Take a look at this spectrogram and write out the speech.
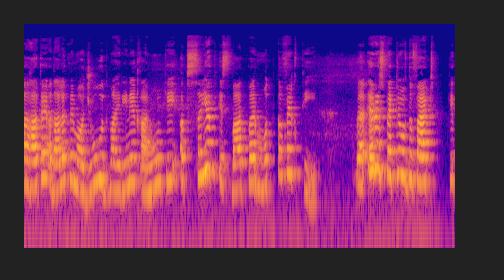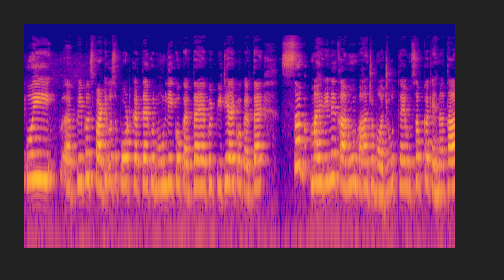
अहात अदालत में मौजूद माहरीन कानून की अक्सरियत इस बात पर मुतफ़ थी। इरिस्पेक्टिव ऑफ़ द फैक्ट कि कोई पीपल्स पार्टी को सपोर्ट करता है, कोई नून लीग को करता है, कोई पीटीआई को करता है, सब माहरीन कानून वहाँ जो मौजूद थे, उन सब का कहना था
